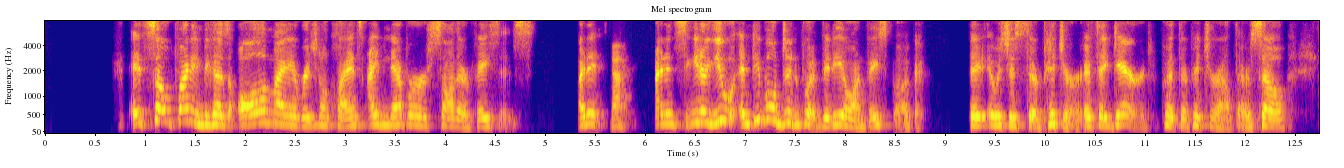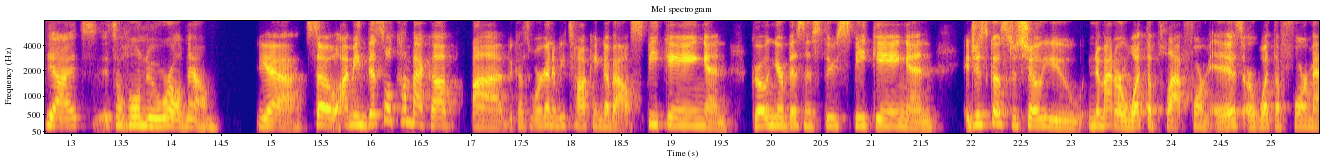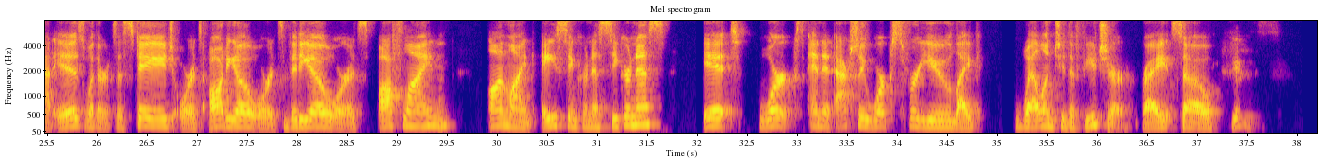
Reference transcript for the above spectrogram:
It's so funny because all of my original clients, I never saw their faces. I didn't, yeah. I didn't see, you know, you and people didn't put video on Facebook. They, it was just their picture if they dared put their picture out there. So yeah, it's it's a whole new world now. Yeah. So, I mean, this will come back up uh, because we're going to be talking about speaking and growing your business through speaking. And it just goes to show you no matter what the platform is or what the format is, whether it's a stage or it's audio or it's video or it's offline, online, asynchronous, synchronous, it works. And it actually works for you like well into the future. Right. So, yes.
